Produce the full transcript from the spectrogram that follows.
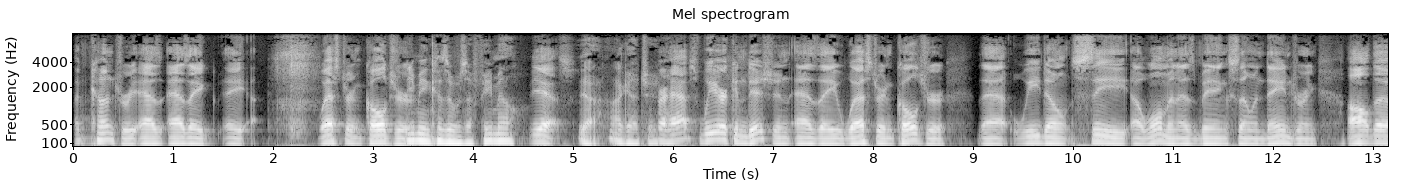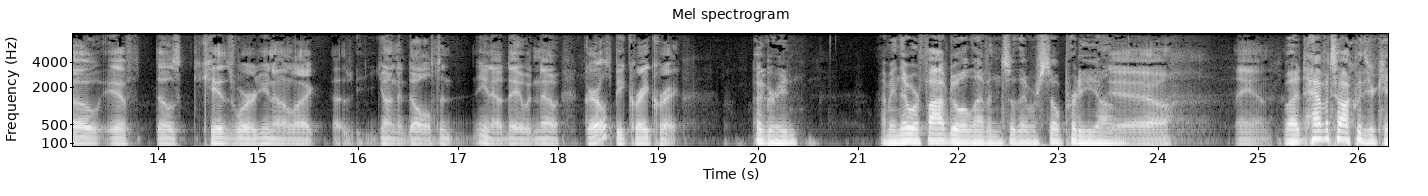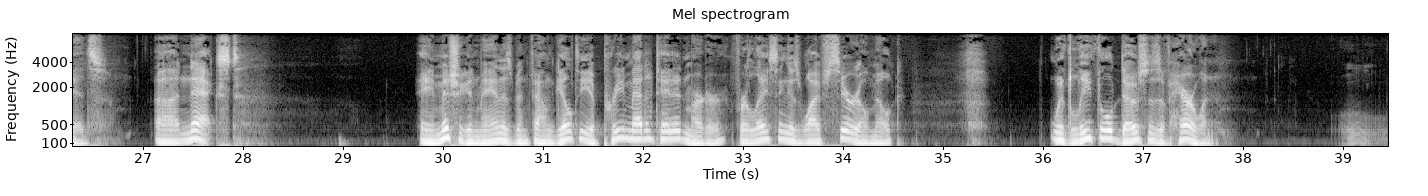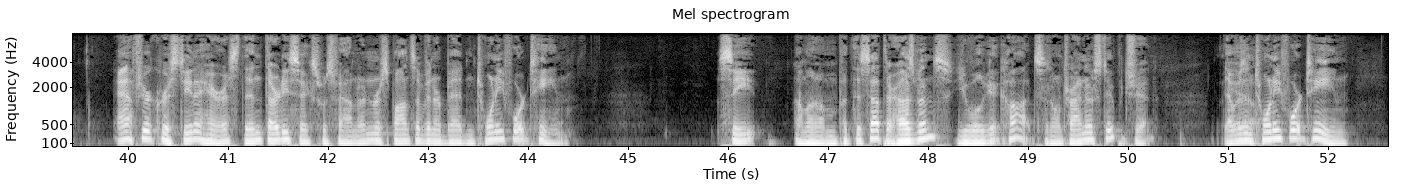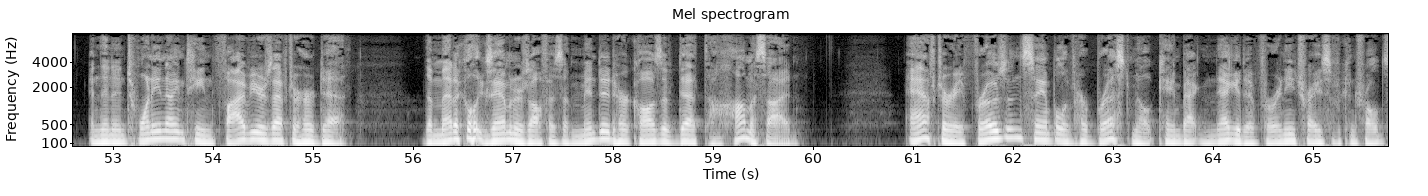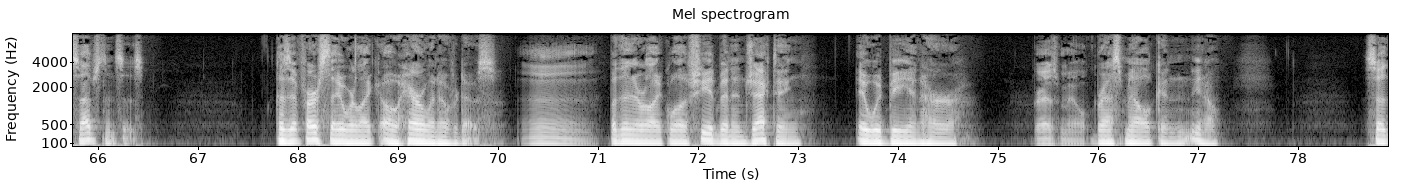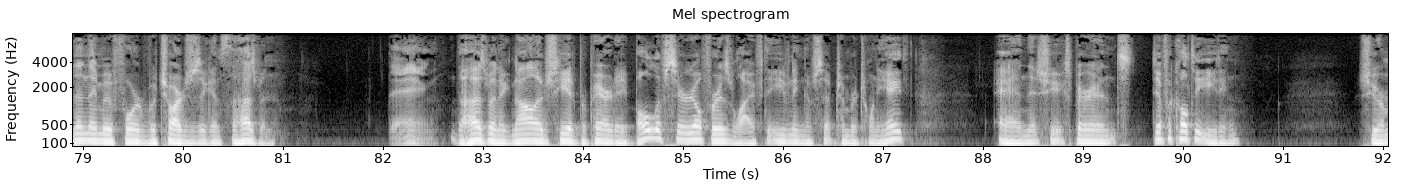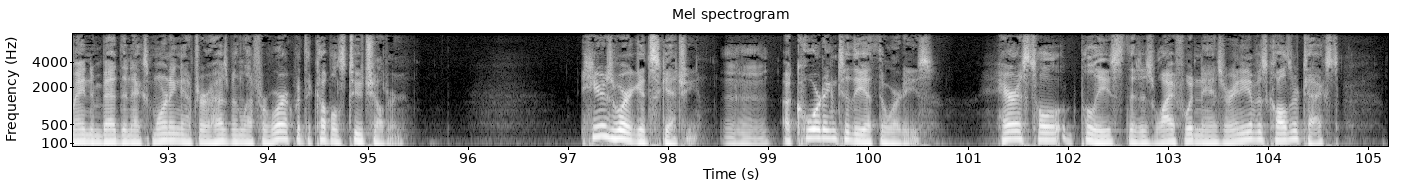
a country as as a a Western culture. you mean because it was a female? yes. Yeah, I got you. Perhaps we are conditioned as a Western culture that we don't see a woman as being so endangering. Although, if those kids were, you know, like young adults, and you know, they would know girls be cray cray. Agreed. I mean, they were five to eleven, so they were still pretty young. Yeah, man. But have a talk with your kids. Uh, next, a Michigan man has been found guilty of premeditated murder for lacing his wife's cereal milk with lethal doses of heroin. After Christina Harris, then 36, was found unresponsive in her bed in 2014. See, I'm going to put this out there. Husbands, you will get caught, so don't try no stupid shit. That was in 2014. And then in 2019, five years after her death, the medical examiner's office amended her cause of death to homicide after a frozen sample of her breast milk came back negative for any trace of controlled substances. Because at first they were like, oh, heroin overdose. Mm, But then they were like, well, if she had been injecting, it would be in her breast milk. breast milk and, you know. So then they moved forward with charges against the husband. Dang. The husband acknowledged he had prepared a bowl of cereal for his wife the evening of September 28th and that she experienced difficulty eating. She remained in bed the next morning after her husband left for work with the couple's two children. Here's where it gets sketchy. Mm-hmm. According to the authorities, Harris told police that his wife wouldn't answer any of his calls or texts.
